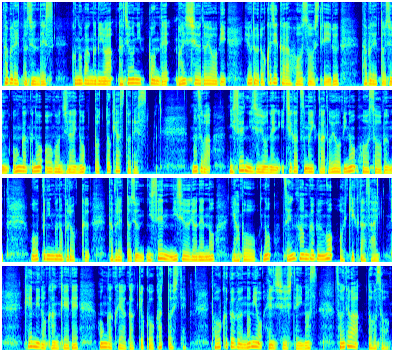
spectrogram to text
タブレット順です。この番組はラジオ日本で毎週土曜日夜6時から放送しているタブレット順音楽の黄金時代のポッドキャストです。まずは2024年1月6日土曜日の放送分オープニングのブロックタブレット順2024年の野望の前半部分をお聴きください。権利の関係で音楽や楽曲をカットしてトーク部分のみを編集しています。それではどうぞ。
